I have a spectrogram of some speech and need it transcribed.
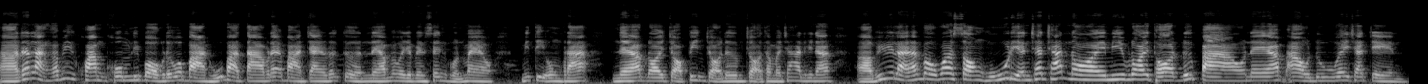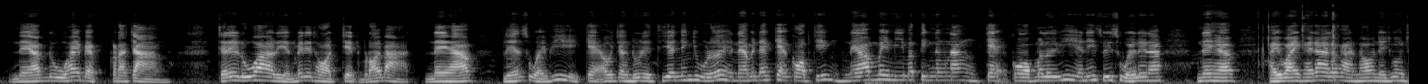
อ่าด้านหลังครับพี่ความคมที่บอกเลยว่าบาดหูบาดตาและบาดใจเหลือเกินนะครับไม่ว่าจะเป็นเส้นขนแมว มิติองค์พระนะครับรอยเจาะปิ้นเจาะเดิมเจาะธรรมชาติพี่นะอ่าพี่วิไลท่านบอกว่าส่องหูเหรียญชัดๆหน่อย มีรอยถอดหรือเปล่านะครับเอาดูให้ชัดเจนนะครับดูให้แบบกระจ่าง จะได้รู้ว่าเหรียญไม่ได้ถอด 700 บาทนะครับ เหรียญสวยพี่แกะเอาจากดูเดเทียนยังอยู่เลยนะเป็นแกะกรอบจริงนะครับไม่มีมาติงนังๆ แกะกรอบมาเลยพี่อันนี้สวยๆเลยนะนะครับใครไวใครได้แล้วกันเนาะในช่วงเ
